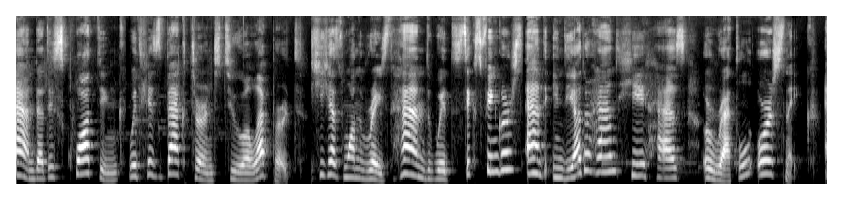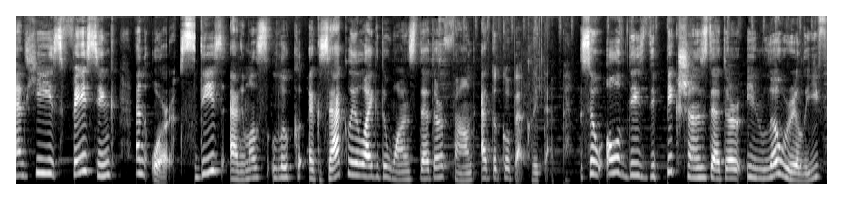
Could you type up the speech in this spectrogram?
man that is squatting with his back turned to a leopard. He has one raised hand with six fingers and in the other hand he has a rattle or a snake. And he is facing an oryx. These animals look exactly like the ones that are found at the Gobekli Tepe. So all of these depictions that are in low relief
